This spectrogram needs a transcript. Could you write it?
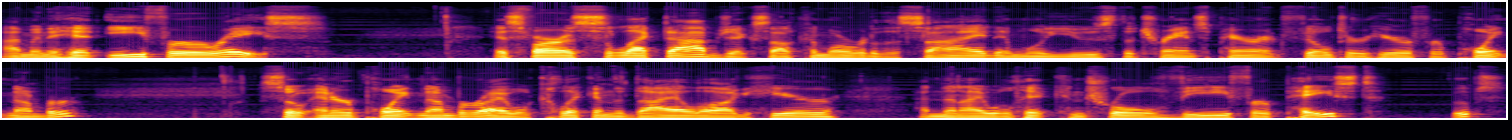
I'm going to hit E for erase. As far as select objects, I'll come over to the side and we'll use the transparent filter here for point number. So enter point number. I will click in the dialog here, and then I will hit Control V for paste. Oops.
